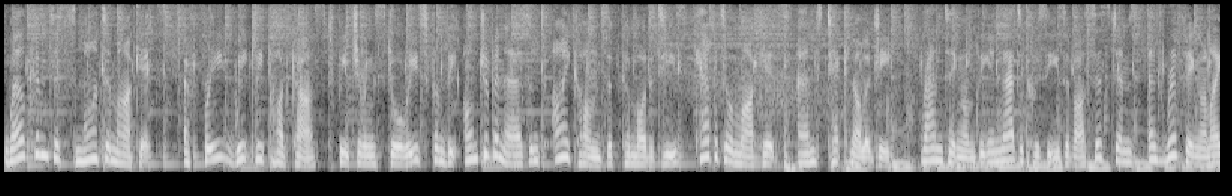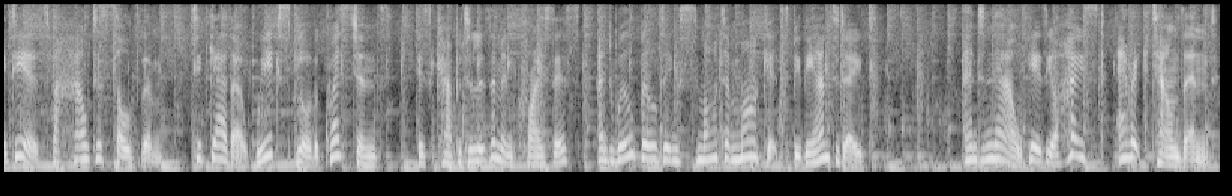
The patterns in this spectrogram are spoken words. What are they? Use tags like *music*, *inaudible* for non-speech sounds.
Welcome to Smarter Markets, a free weekly podcast featuring stories from the entrepreneurs and icons of commodities, capital markets, and technology, ranting on the inadequacies of our systems and riffing on ideas for how to solve them. Together, we explore the questions Is capitalism in crisis? And will building smarter markets be the antidote? And now, here's your host, Erik Townsend.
